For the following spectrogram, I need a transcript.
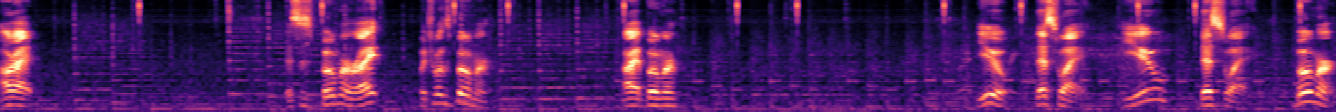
Alright. This is Boomer, right? Which one's Boomer? Alright, Boomer. You, this way. You, this way. Boomer,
